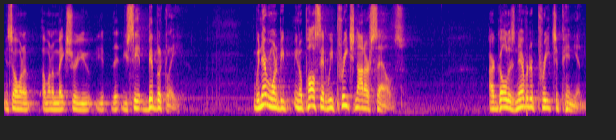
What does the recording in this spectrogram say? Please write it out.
And so I want to, I want to make sure you, you, that you see it biblically. We never want to be, you know, Paul said, we preach not ourselves. Our goal is never to preach opinion.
